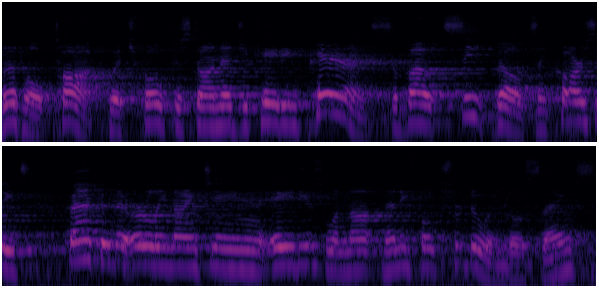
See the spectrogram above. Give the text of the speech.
Little Tot, which focused on educating parents about seat belts and car seats back in the early 1980s when not many folks were doing those things.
